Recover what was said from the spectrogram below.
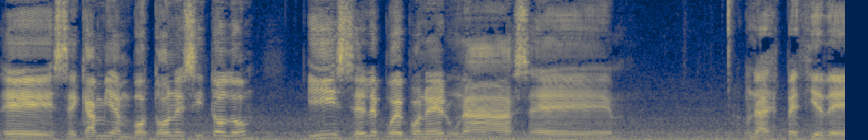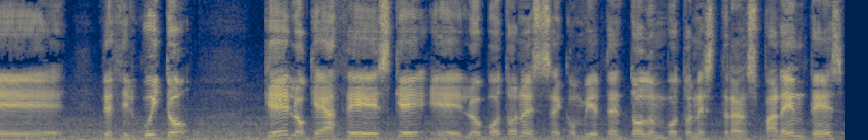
eh, se cambian botones y todo y se le puede poner unas, eh, una especie de, circuito que lo que hace es que eh, los botones se convierten todo en botones transparentes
